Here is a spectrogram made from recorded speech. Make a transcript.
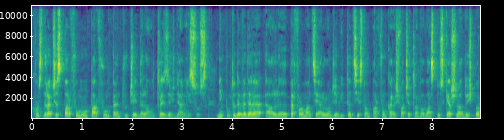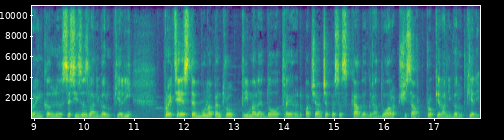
consider acest parfum un parfum pentru cei de la un 30 de ani în sus. Din punctul de vedere al performanței, al longevității, este un parfum care își face treaba. V-am spus chiar și la 12 ore încă îl sesizez la nivelul pielii. Proiecția este bună pentru primele 2-3 ore, după aceea începe să scadă gradual și să apropie la nivelul pielii.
